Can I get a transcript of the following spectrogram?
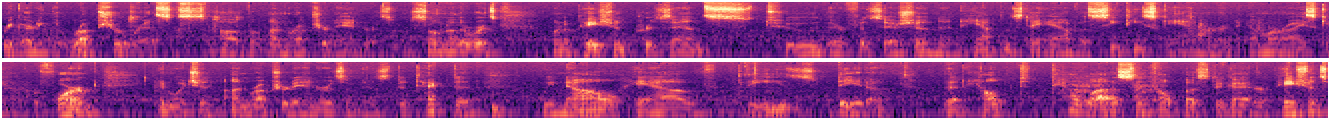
regarding the rupture risks of unruptured aneurysms. So in other words, when a patient presents to their physician and happens to have a CT scan or an MRI scan performed in which an unruptured aneurysm is detected, we now have these data that help to tell us and help us to guide our patients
